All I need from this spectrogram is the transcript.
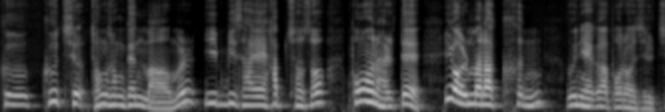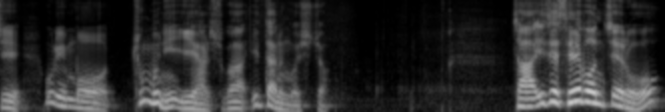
그, 그 정성된 마음을 이 미사에 합쳐서 봉헌할 때 이 얼마나 큰 은혜가 벌어질지 우리 뭐 충분히 이해할 수가 있다는 것이죠. 자, 이제 세 번째로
